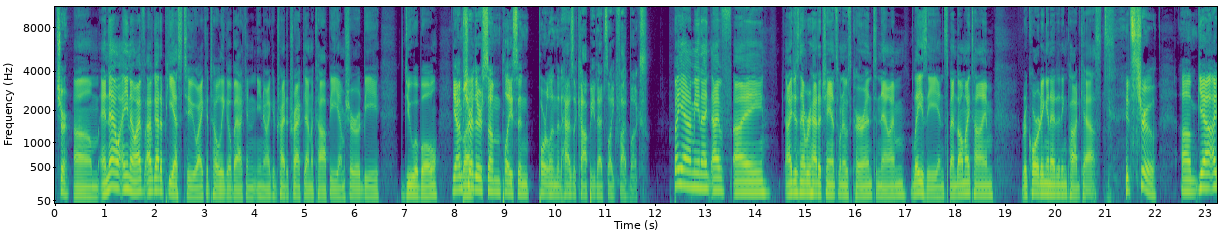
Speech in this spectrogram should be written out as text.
Sure. Um, and now you know I've I've got a PS2. I could totally go back and you know I could try to track down a copy. I'm sure it would be doable. Yeah, I'm But- sure there's some place in Portland that has a copy that's like five bucks. But yeah, I mean I I've I I just never had a chance when it was current, and now I'm lazy and spend all my time recording and editing podcasts. It's true. Um, yeah, I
